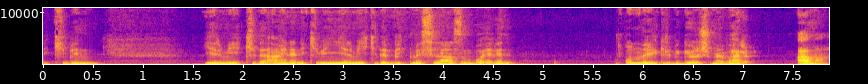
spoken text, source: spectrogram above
2022'de aynen 2022'de bitmesi lazım bu evin. Onunla ilgili bir görüşme var. Ama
